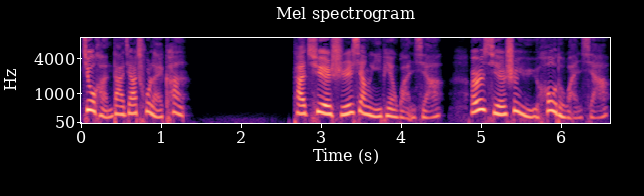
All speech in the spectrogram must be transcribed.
就喊大家出来看。它确实像一片晚霞，而且是雨后的晚霞。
